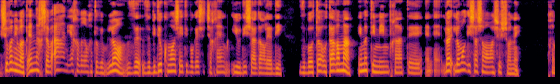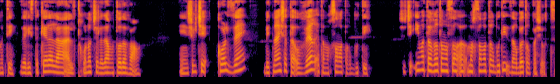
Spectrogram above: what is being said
שוב אני אומרת, אין עכשיו, אה, נהיה חברים הכי טובים. לא, זה, זה בדיוק כמו שהייתי פוגשת שכן יהודי שאגר לידי. זה באותה רמה, אם מתאימים מבחינת... אה, אין, אין, לא, לא מרגישה שם משהו שונה, מבחינתי. זה להסתכל על, ה, על תכונות של אדם אותו דבר. אני חושבת שכל זה בתנאי שאתה עובר את המחסום התרבותי. אני חושבת שאם אתה עובר את המחסום התרבותי, זה הרבה יותר פשוט.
